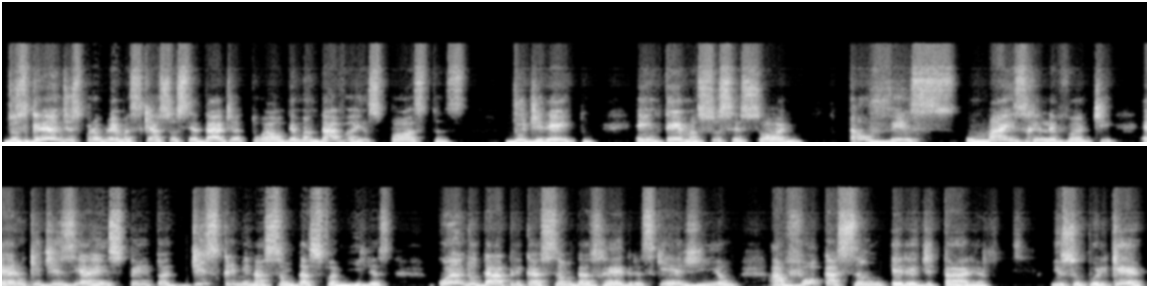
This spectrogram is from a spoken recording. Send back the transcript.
Dos grandes problemas que a sociedade atual demandava respostas do direito em tema sucessório, talvez o mais relevante era o que dizia a respeito à discriminação das famílias quando da aplicação das regras que regiam a vocação hereditária. Isso porque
